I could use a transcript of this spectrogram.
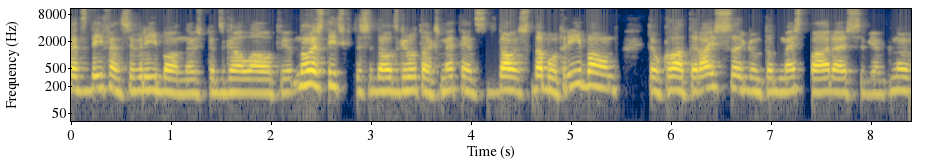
pēc defensive rebound, nevis pēc gala auta. Nu, es ticu, ka tas ir daudz grūtāks metiens. Daudz dabūt rebound, tev klāt ir aizsargi un tad mest pāri aizsargiem. No,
